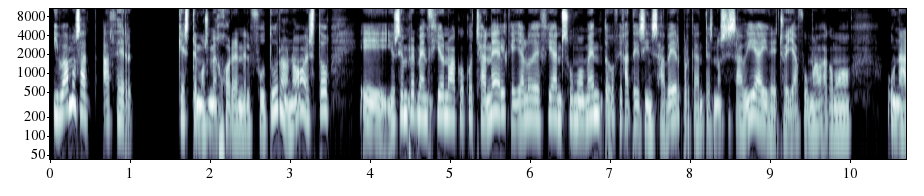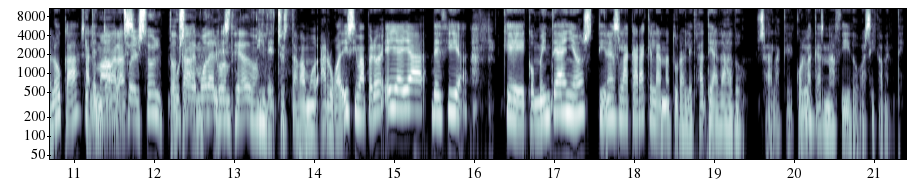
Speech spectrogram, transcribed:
y vamos a hacer que estemos mejor en el futuro, ¿no? Esto eh, yo siempre menciono a Coco Chanel, que ya lo decía en su momento, fíjate sin saber, porque antes no se sabía y de hecho ella fumaba como una loca. Se tomaba mucho el sol, puso de moda el bronceado. Y de hecho estaba muy arrugadísima, pero ella ya decía que con 20 años tienes la cara que la naturaleza te ha dado, o sea, la que, con la que has nacido, básicamente.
